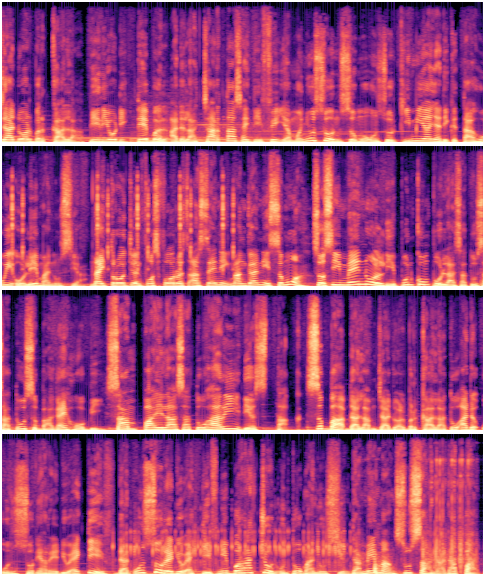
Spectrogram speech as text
Jadual berkala, periodic table adalah carta saintifik yang menyusun semua unsur kimia yang diketahui oleh manusia. Nitrogen, fosforus, arsenik, manganis semua. So si manual ni pun kumpullah satu-satu sebagai hobi. Sampailah satu hari dia stuck. Sebab dalam jadual berkala tu ada unsur yang radioaktif dan unsur radioaktif ni beracun untuk manusia dan memang susah nak dapat.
